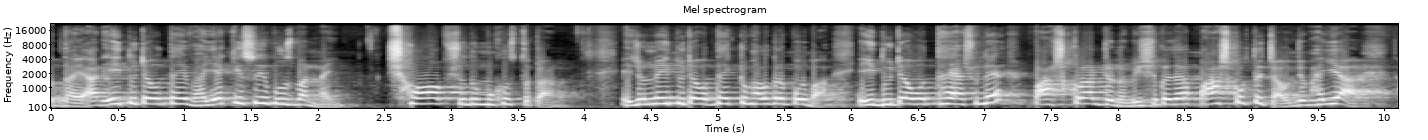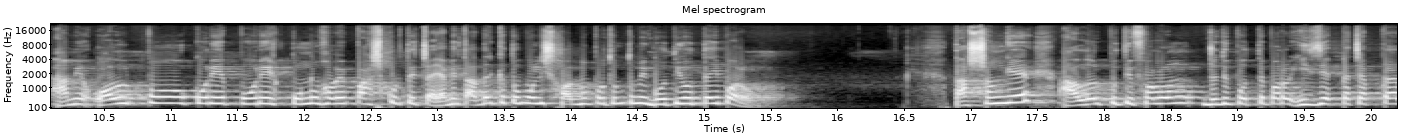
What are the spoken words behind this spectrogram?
অধ্যায়, আর এই দুটো অধ্যায় ভাইয়া কিছুই বুঝবার নাই, সব শুধু মুখস্থ টান এই জন্য এই দুটো অধ্যায় একটু ভালো করে পড়বা। এই দুইটা অধ্যায় আসলে পাশ করার জন্য, বিশেষ করে যারা পাশ করতে চাও, যে ভাইয়া, আমি অল্প করে পড়ে কোনোভাবে পাশ করতে চাই, আমি তাদেরকে তো বলি সর্বপ্রথম তুমি গতি অধ্যায় পড়ো। তার সঙ্গে আলোর প্রতিফলন যদি পড়তে পারো ইজি একটা চ্যাপ্টার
